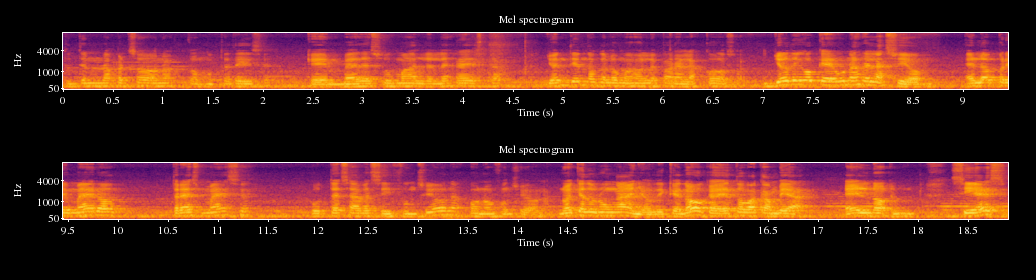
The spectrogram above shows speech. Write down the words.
tú tienes una persona, como usted dice, que en vez de sumarle le resta, yo entiendo que lo mejor le paren las cosas. Yo digo que una relación, en los primeros tres meses, usted sabe si funciona o no funciona. No es que dure un año, de que no, que esto va a cambiar. Él no, si es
